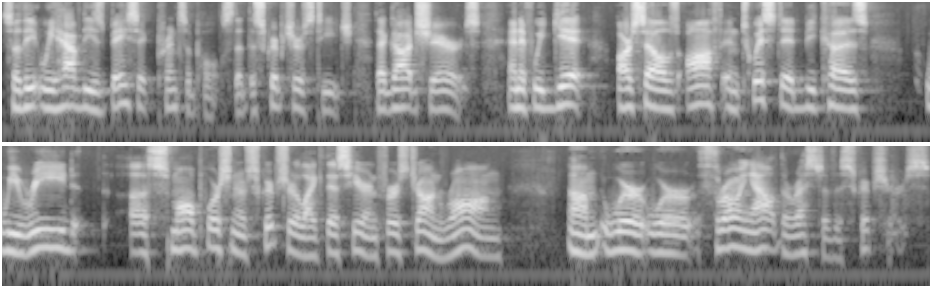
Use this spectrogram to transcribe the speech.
So the, we have these basic principles that the scriptures teach, that God shares. And if we get ourselves off and twisted because we read a small portion of scripture like this here in 1 John wrong, um, we're, we're throwing out the rest of the scriptures.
